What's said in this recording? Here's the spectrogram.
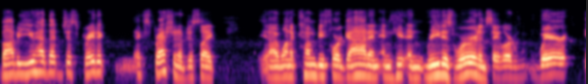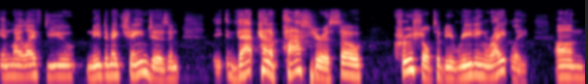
Bobby, you had that just great ex- expression of just like, you know, I want to come before God and and hear and read His Word and say, Lord, where in my life do you need to make changes? And that kind of posture is so crucial to be reading rightly. Um,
